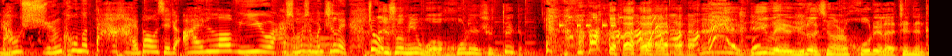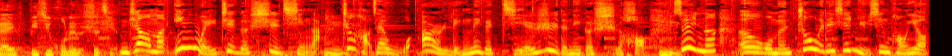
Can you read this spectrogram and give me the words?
然后悬空的大海报写着 “I love you” 啊，什么什么之类，就那就说明我忽略的是对的，因为娱乐圈而忽略了真正该必须忽略的事情。你知道吗？因为这个事情啊，嗯正好在五二零那个节日的那个时候，嗯所以呢，呃，我们周围的一些女性朋友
